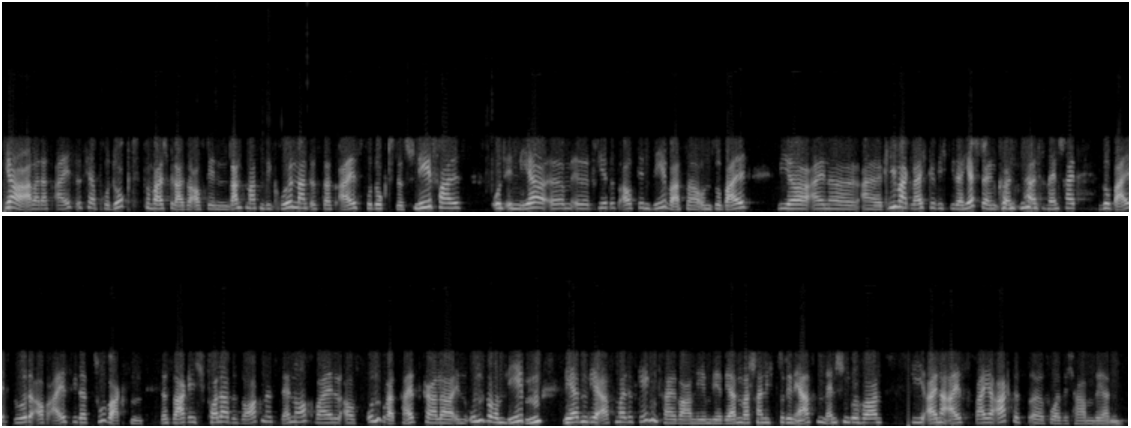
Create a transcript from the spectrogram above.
Ja, aber das Eis ist ja Produkt, zum Beispiel also auf den Landmassen wie Grönland ist das Eis Produkt des Schneefalls und im Meer ähm, äh, friert es aus dem Seewasser. Und sobald wir eine, ein Klimagleichgewicht wiederherstellen könnten als Menschheit, sobald würde auch Eis wieder zuwachsen. Das sage ich voller Besorgnis dennoch, weil auf unserer Zeitskala in unserem Leben werden wir erstmal das Gegenteil wahrnehmen. Wir werden wahrscheinlich zu den ersten Menschen gehören, die eine eisfreie Arktis äh, vor sich haben werden.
